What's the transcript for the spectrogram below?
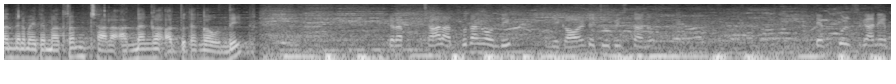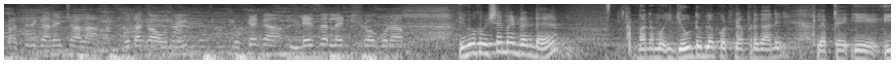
బంధనం అయితే మాత్రం చాలా అందంగా అద్భుతంగా ఉంది. ఇక్కడ చాలా అద్భుతంగా ఉంది. మీకు కావాలంటే చూపిస్తాను. టెంపుల్స్ కానీ ప్రతిదీ కానీ చాలా అద్భుతంగా ఉంది. ముఖ్యంగా లేజర్ లైట్ షో కూడా ఇంకొక విషయం ఏంటంటే మనము యూట్యూబ్లో కొట్టినప్పుడు కానీ లేకపోతే ఈ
